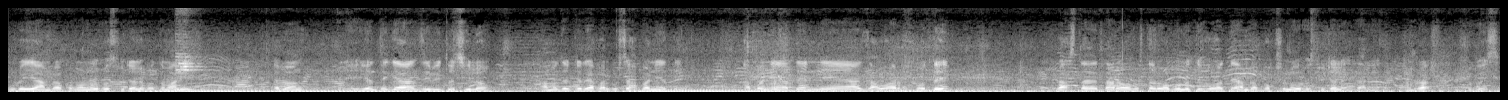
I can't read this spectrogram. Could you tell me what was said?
উড়াইয়া আমরা কমলনগর হসপিটালে প্রথম আনি। এবং এখান থেকে জীবিত ছিল, আমাদেরকে রেফার করছে হাঁপানিয়াতে। হাঁপানিয়াতে নিয়ে যাওয়ার পথে রাস্তায় তার অবস্থার অবনতি হওয়াতে আমরা বক্সনগর হসপিটালে তাকে আমরা ঢুকাইছি।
